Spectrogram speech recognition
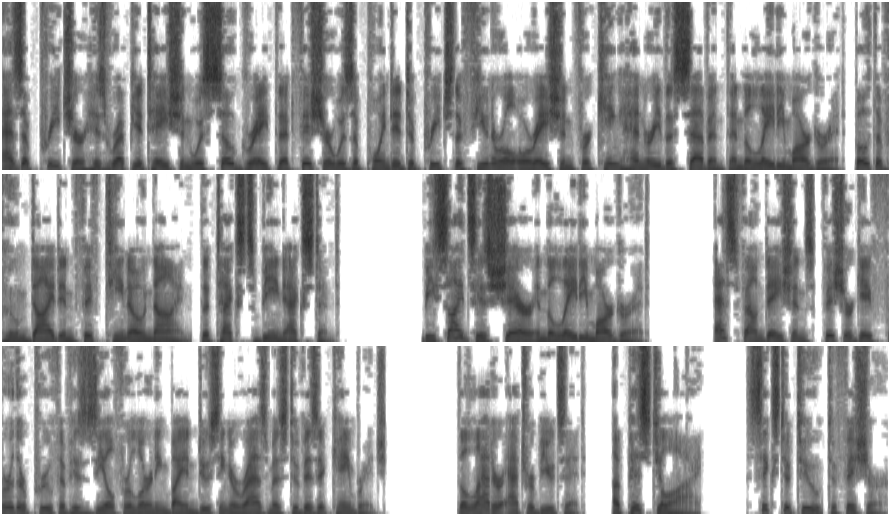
As a preacher his reputation was so great that Fisher was appointed to preach the funeral oration for King Henry VII and the Lady Margaret, both of whom died in 1509, the texts being extant. Besides his share in the Lady Margaret's foundations, Fisher gave further proof of his zeal for learning by inducing Erasmus to visit Cambridge. The latter attributes it epistulae 6 to Fisher.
